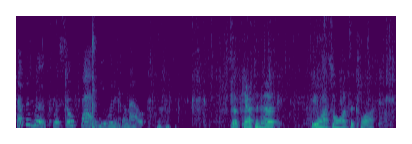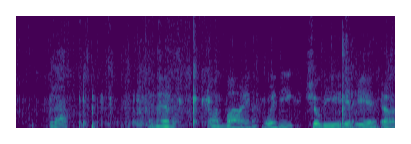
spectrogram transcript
Captain Hook was so fat he wouldn't come out. So Captain Hook, he also wants a clock. Yeah. And then on mine, Wendy, she'll be in a uh,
